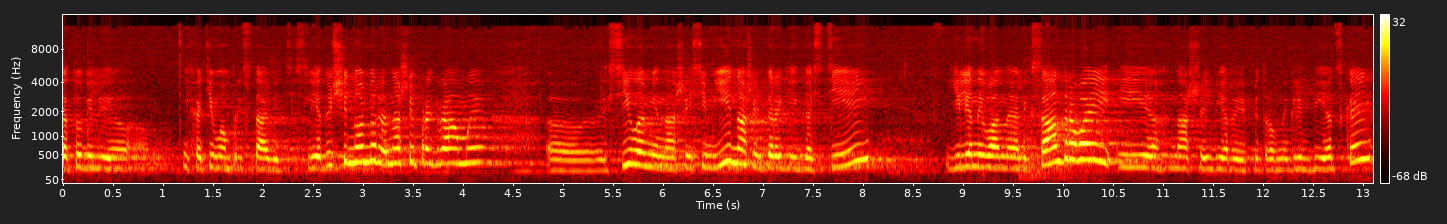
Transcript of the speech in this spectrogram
Подготовили э, и хотим вам представить следующий номер нашей программы. Э, Силами нашей семьи, наших дорогих гостей Елены Ивановны Александровой и нашей Веры Петровны Грембецкой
